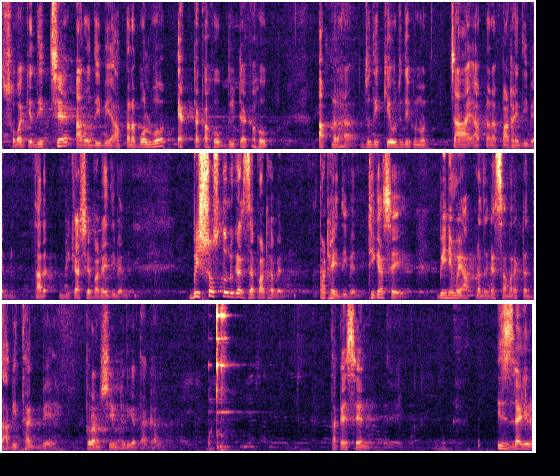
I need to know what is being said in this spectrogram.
সবাইকে দিচ্ছে আরও দিবে। আপনারা বলব, এক টাকা হোক, দুই টাকা হোক, আপনারা যদি কেউ যদি কোনো চায়, আপনারা পাঠাই দিবেন। তার বিকাশে পাঠাই দিবেন। বিশ্বস্ত লোকের কাছে পাঠাবেন, পাঠাই দিবেন। ঠিক আছে? বিনিময়ে আপনাদের কাছে আমার একটা দাবি থাকবে। কোরআন শরীফের দিকে তাকান। তাকাইছেন। ইসরায়েলের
